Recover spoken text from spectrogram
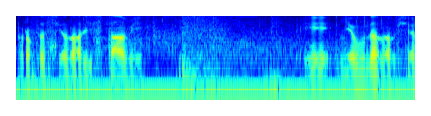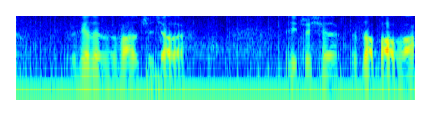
profesjonalistami i nie uda nam się wiele wywalczyć, ale liczy się zabawa.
